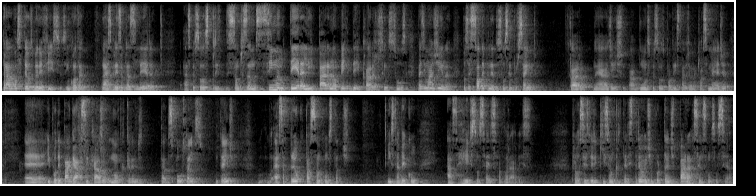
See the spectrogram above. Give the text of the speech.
para você ter os benefícios. Enquanto na experiência brasileira, as pessoas estão precisando se manter ali para não perder. Claro, a gente tem o SUS, mas imagina, você só depender do SUS 100%? Claro, né, a gente, algumas pessoas podem estar já na classe média é, e poder pagar se caso não está querendo, está disposto a isso, entende? Essa preocupação constante. Isso tem a ver com as redes sociais desfavoráveis. Para vocês verem que isso é um critério extremamente importante para a ascensão social.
